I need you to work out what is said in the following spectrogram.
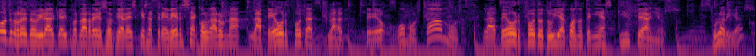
Otro reto viral que hay por las redes sociales que es atreverse a colgar una la peor foto la peor ¿Cómo estamos? La peor foto tuya cuando tenías 15 años. ¿Tú lo harías?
